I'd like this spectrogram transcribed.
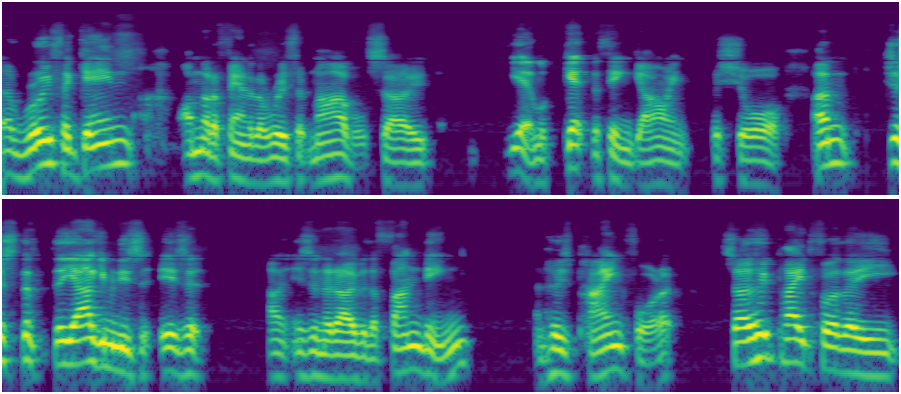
a roof again. I'm not a fan of the roof at Marvel, so yeah, look, get the thing going for sure. Um, just the, the argument is is it uh, not it over the funding and who's paying for it? So who paid for the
